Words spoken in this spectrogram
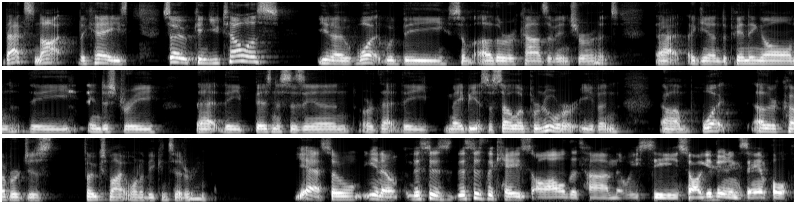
That's not the case. So, can you tell us, you know, what would be some other kinds of insurance that, again, depending on the industry that the business is in, or that the maybe it's a solopreneur even, um, what other coverages folks might want to be considering? Yeah, so you know this is this is the case all the time that we see. So I'll give you an example.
